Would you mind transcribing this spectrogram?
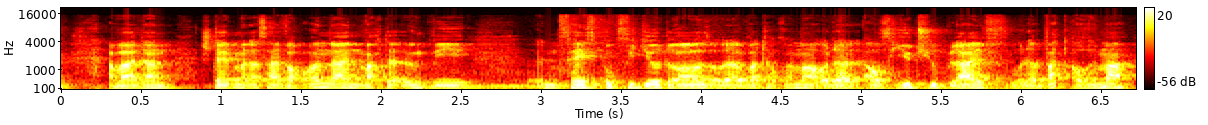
Aber dann stellt man das einfach online, macht da irgendwie ein Facebook-Video draus oder was auch immer oder auf YouTube Live oder was auch immer.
